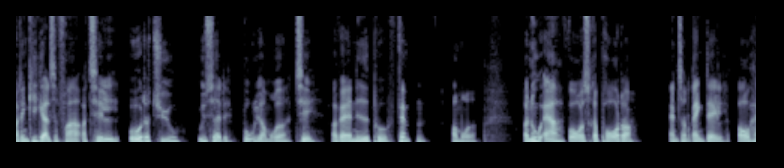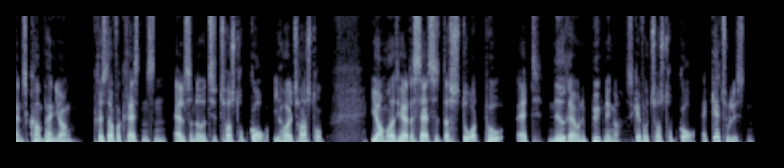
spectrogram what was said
og den gik altså fra at tælle 28 udsatte boligområder til at være nede på 15 områder. Og nu er vores reporter Anton Ringdal og hans kompagnon Christoffer Christensen altså nået til Tostrup Gård i Høje Tostrup. I området her, der satser der stort på, at nedrevne bygninger skal få Tostrup Gård af ghetto-listen.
